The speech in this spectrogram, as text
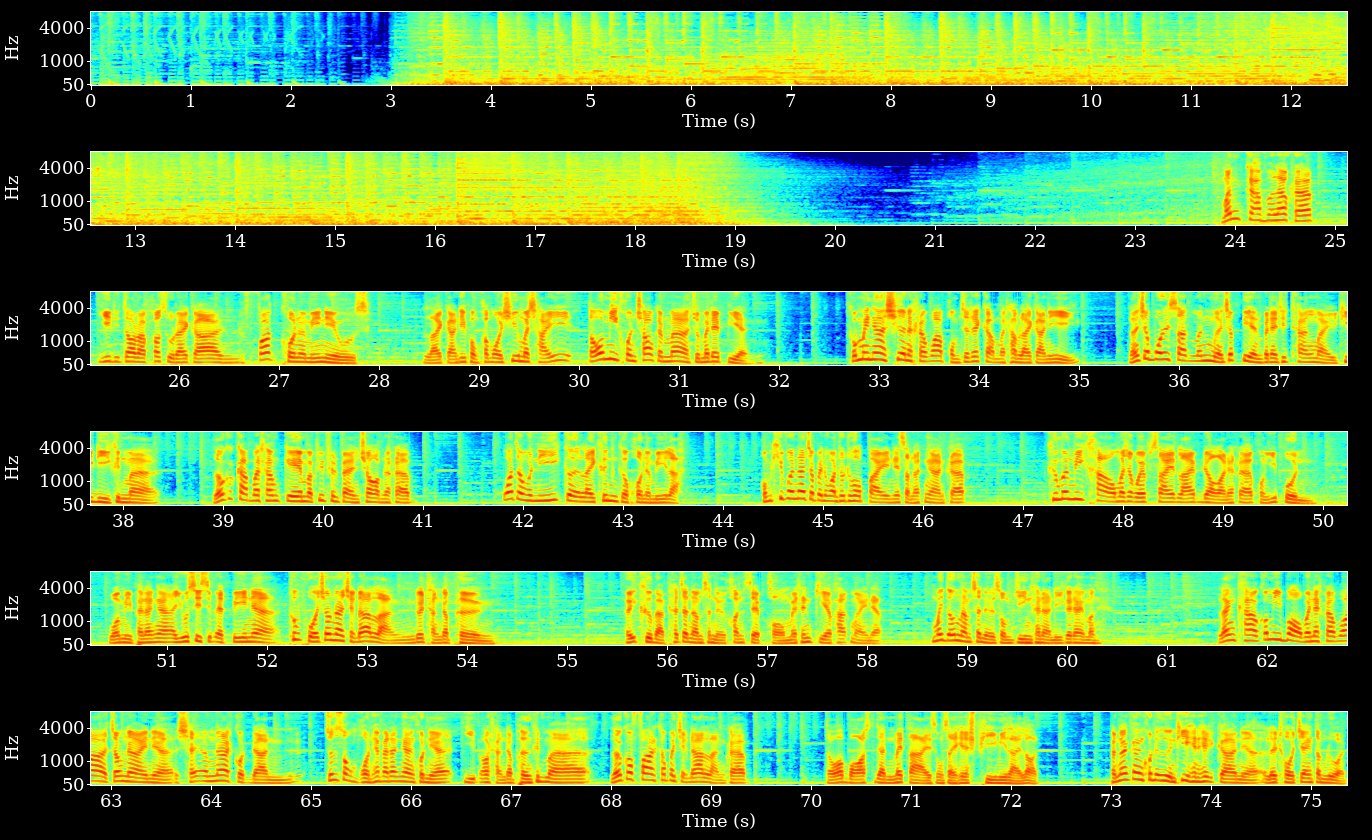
มันกลับมาแล้วครับ ยินดีต้อนรับเข้าสู่รายการ Fuck Konami News รายการที่ผมขโมยชื่อมาใช้ แต่ว่ามีคนชอบกันมากจนไม่ได้เปลี่ยน ก็ไม่น่าเชื่อนะครับว่าผมจะได้กลับมาทำรายการนี้อีก หลังจากบริษัทมันเหมือนจะเปลี่ยนไปในทิศทางใหม่ที่ดีขึ้นมาก แล้วก็กลับมาทำเกมแบบที่แฟนๆชอบนะครับ ว่าแต่วันนี้เกิดอะไรขึ้นกับโคนามิล่ะ ผมคิดว่าน่าจะเป็นวันทั่วๆไปในสำนักงานครับ คือมันมีข่าวมาจากเว็บไซต์ Live Door นะครับของญี่ปุ่น ว่ามีพนักงานอายุ 41 ปีเนี่ยทุบหัวเจ้านายจากด้านหลังด้วยถังดับเพลิง เฮ้ยคือแบบถ้าจะนำเสนอคอนเซปต์ของ Metal Gear ภาคใหม่เนี่ยไม่ต้องนำเสนอสมจริงขนาดนี้ก็ได้มั้งแหล่งข่าวก็มีบอกไว้นะครับว่าเจ้านายเนี่ยใช้อำนาจกดดัน จนส่งผลให้พนักงานคนนี้หยิบเอาถังดับเพลิงขึ้นมา แล้วก็ฟาดเข้าไปจากด้านหลังครับ แต่ว่าบอสดันไม่ตายสงสัย HP มีหลายหลอด พนักงานคนอื่นที่เห็นเหตุการณ์เนี่ยเลยโทรแจ้งตำรวจ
